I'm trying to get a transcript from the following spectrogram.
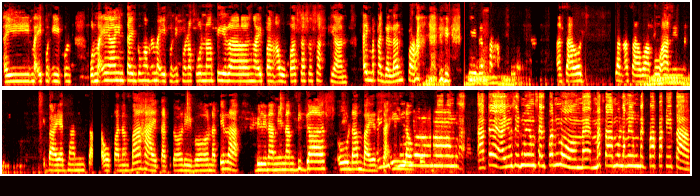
Ay maipon-ipon. Kung maihintayin ko nga may maipon-ipon ako ng pira nga ipang aupa sa sasakyan, ay matagalan pa. Pira pa ako. Ang sahod ng asawa ko, anin ibayad namin sa upa ng bahay, 3,000 na tira. Bili namin ng bigas, ulam, bayad sa Ayusin mo ilaw. yung, ate, ayusin mo yung cellphone mo. May, mata mo lang yung nagpapakita.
